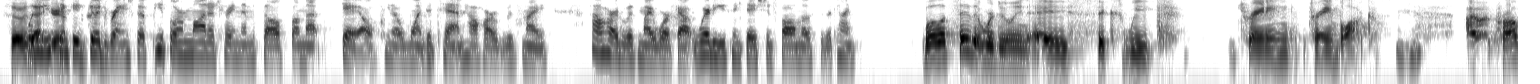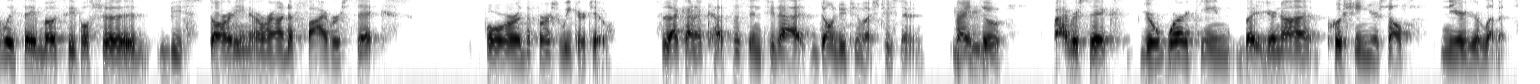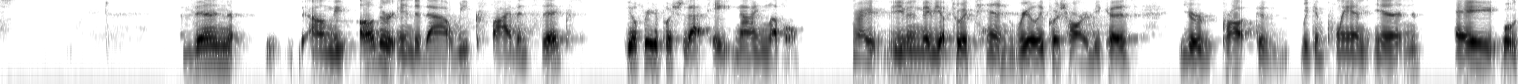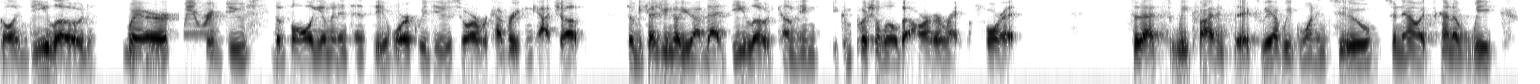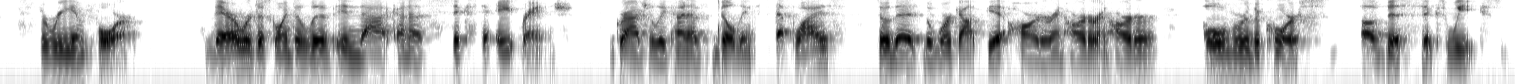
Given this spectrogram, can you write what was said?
So what that do you think not- a good range? So if people are monitoring themselves on that scale, you know, one to 10, how hard was my how hard was my workout? Where do you think they should fall most of the time? Well, let's say that we're doing a six week training training block. Mm-hmm. I would probably say most people should be starting around a five or six for the first week or two. So that kind of cuts us into that don't do too much too soon, right? Mm-hmm. So five or six, you're working, but you're not pushing yourself near your limits. Then on the other end of that, week five and six, feel free to push to that eight, nine level, right? Even maybe up to a 10, really push hard because you're because pro- we can plan in a what we call a deload where mm-hmm. we reduce the volume and intensity of work we do so our recovery can catch up. So because you know you have that deload coming, you can push a little bit harder right before it. So that's week five and six. We have week one and two. So now it's kind of week three and four. There, we're just going to live in that kind of six to eight range, gradually kind of building stepwise so that the workouts get harder and harder and harder over the course of this six weeks.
